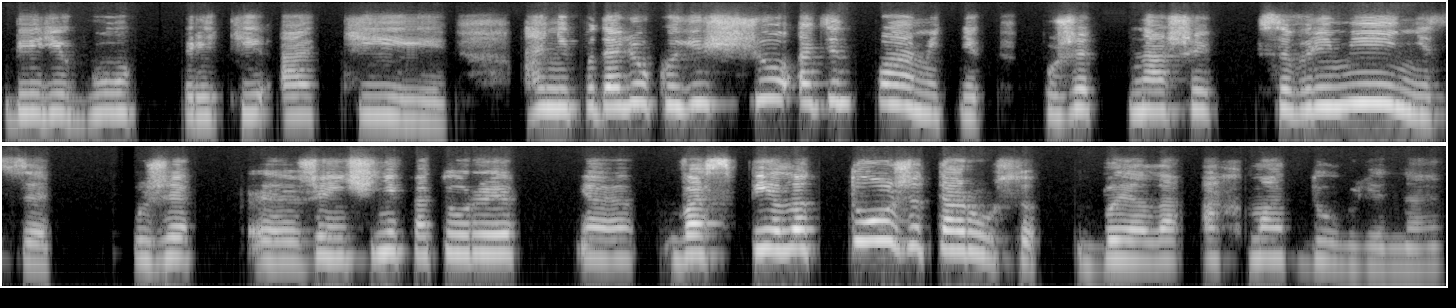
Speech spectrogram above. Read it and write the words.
берегу реки Аки. А неподалеку еще один памятник уже нашей современнице, уже э, женщине, которая воспела тоже Тарусу, Белла Ахмадулина.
